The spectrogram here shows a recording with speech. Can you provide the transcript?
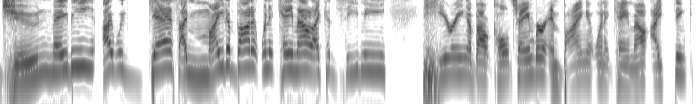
June, maybe. I would guess. I might have bought it when it came out. I could see me hearing about Coal Chamber and buying it when it came out. I think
